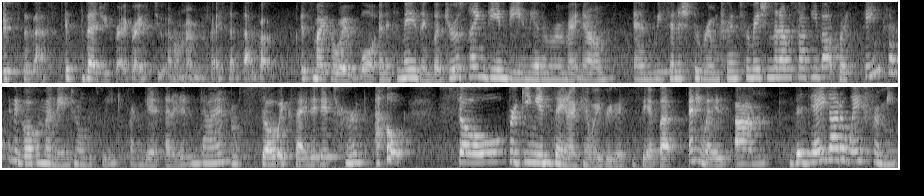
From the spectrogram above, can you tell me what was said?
It's the best. It's the veggie fried rice too. I don't remember if I said that, but it's microwavable and it's amazing. But Drew's playing D&D in the other room right now and we finished the room transformation that I was talking about. So I think that's gonna go up on my main channel this week if I can get it edited in time. I'm so excited. It turned out so freaking insane. I can't wait for you guys to see it. But anyways, um, the day got away from me,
